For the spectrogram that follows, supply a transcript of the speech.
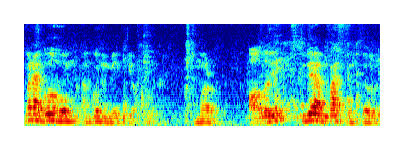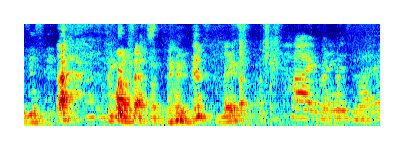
When I go home, I'm going to make your food tomorrow. All of it? Today I'm fasting, so it's okay. Tomorrow fast. Man, hi, my name is Maya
